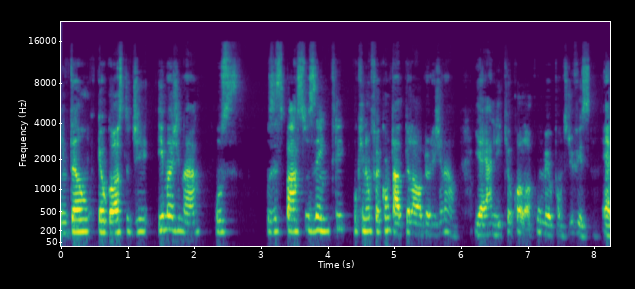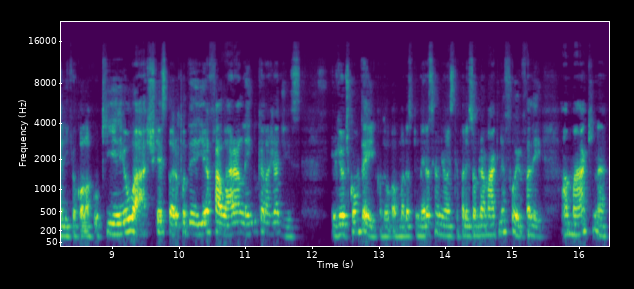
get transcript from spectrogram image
Então, eu gosto de imaginar os, os espaços entre o que não foi contado pela obra original. E é ali que eu coloco o meu ponto de vista. É ali que eu coloco o que eu acho que a história poderia falar além do que ela já disse. Porque eu te contei, quando uma das primeiras reuniões que eu falei sobre a máquina foi, eu falei, a máquina,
